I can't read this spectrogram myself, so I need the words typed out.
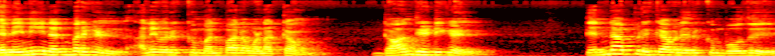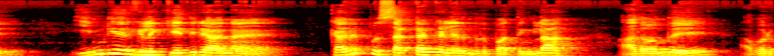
என் இனிய நண்பர்கள் அனைவருக்கும் அன்பான வணக்கம். காந்தியடிகள் தென்னாப்பிரிக்காவில் இருக்கும்போது இந்தியர்களுக்கு எதிரான கருப்பு சட்டங்கள் இருந்தது பார்த்தீங்களா அதை வந்து அவர்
